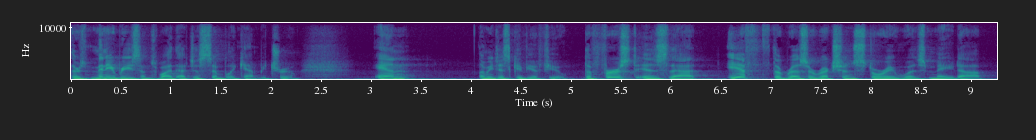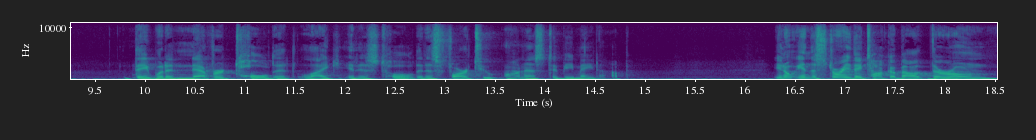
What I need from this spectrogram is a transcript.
there's many reasons why that just simply can't be true. And let me just give you a few. The first is that if the resurrection story was made up, they would have never told it like it is told. It is far too honest to be made up. You know, in the story, they talk about their own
